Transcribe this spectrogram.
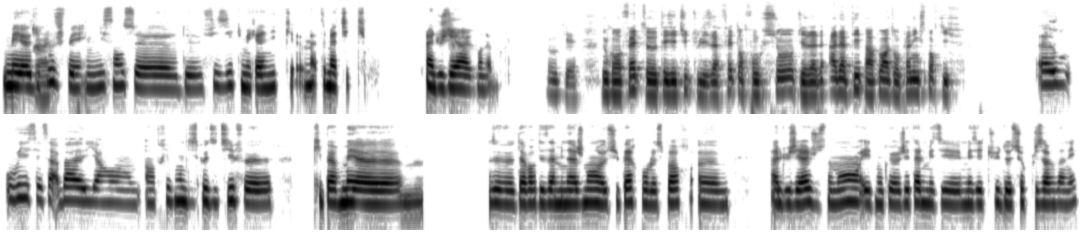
Mais euh, du coup, je fais une licence euh, de physique, mécanique, euh, mathématiques à l'UGA à Grenoble. Ok. Donc en fait, tes études, tu les as faites en fonction, tu les as adaptées par rapport à ton planning sportif Oui, c'est ça. Bah, il y a un, très bon dispositif qui permet d'avoir des aménagements super pour le sport à l'UGA justement. Et donc j'étale mes, mes études sur plusieurs années.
